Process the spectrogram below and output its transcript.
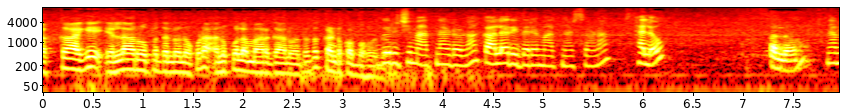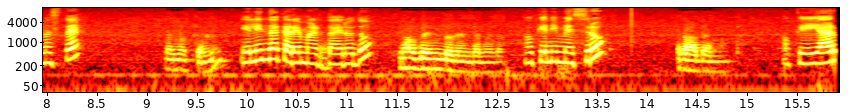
ತಕ್ಕಾಗಿ ಎಲ್ಲ ರೂಪದಲ್ಲೂ ಕೂಡ ಅನುಕೂಲ ಮಾರ್ಗ ಅನ್ನುವಂಥದ್ದು ಕಂಡುಕೋಬಹುದು. ಗುರುಜಿ ಮಾತನಾಡೋಣ. ಕಾಲರ್ ಇದ್ದಾರೆ ಮಾತನಾಡಿಸೋಣ. ಹಲೋ ಹಲೋ ನಮಸ್ತೆ. ನಮಸ್ತೆ ಎಲ್ಲಿಂದ ಕರೆ ಮಾಡ್ತಾ ಇರೋದು? ನಾವು ಬೆಂಗಳೂರಿಂದ ಮೇಡಮ್. ಓಕೆ ನಿಮ್ಮ ಹೆಸರು? ರಾಧಮ್ಮ ಓಕೆ ಯಾರ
